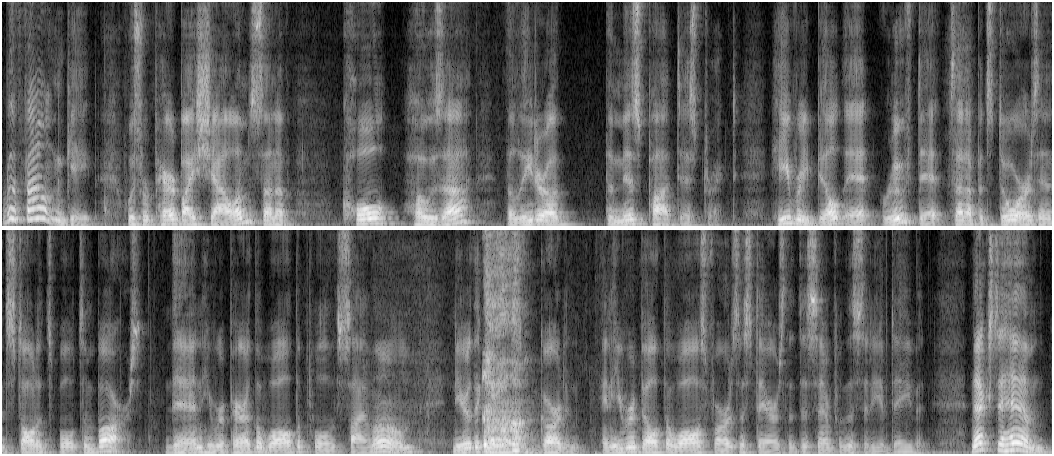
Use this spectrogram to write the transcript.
The fountain gate was repaired by Shalom, son of Kol Hosa, the leader of the Mizpah district. He rebuilt it, roofed it, set up its doors, and installed its bolts and bars. Then he repaired the wall of the pool of Siloam near the king's garden, and he rebuilt the wall as far as the stairs that descend from the city of David. Next to him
